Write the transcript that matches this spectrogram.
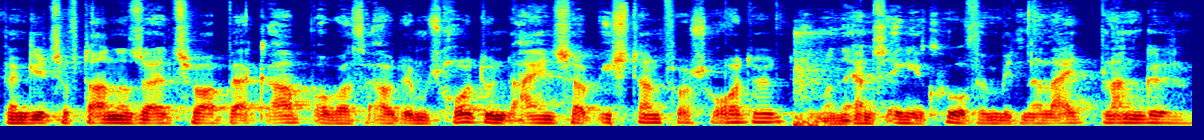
Dann geht's auf der anderen Seite zwar bergab, aber das Auto im Schrott und eins habe ich dann verschrottet. Eine ganz enge Kurve mit einer Leitplanke,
